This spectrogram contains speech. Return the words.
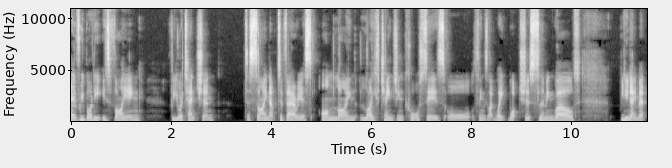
everybody is vying for your attention to sign up to various online life changing courses or things like Weight Watchers, Slimming World, you name it.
